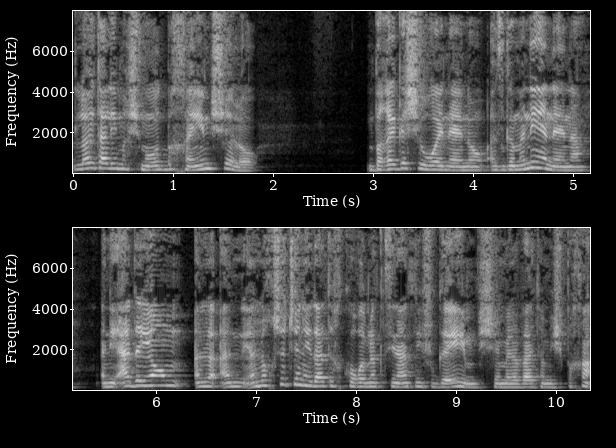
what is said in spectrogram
לא הייתה לי משמעות בחיים שלו. ברגע שהוא איננו, אז גם אני איננה. אני עד היום, אני, אני, אני לא חושבת שאני יודעת איך קוראים לה קצינת נפגעים שמלווה את המשפחה.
